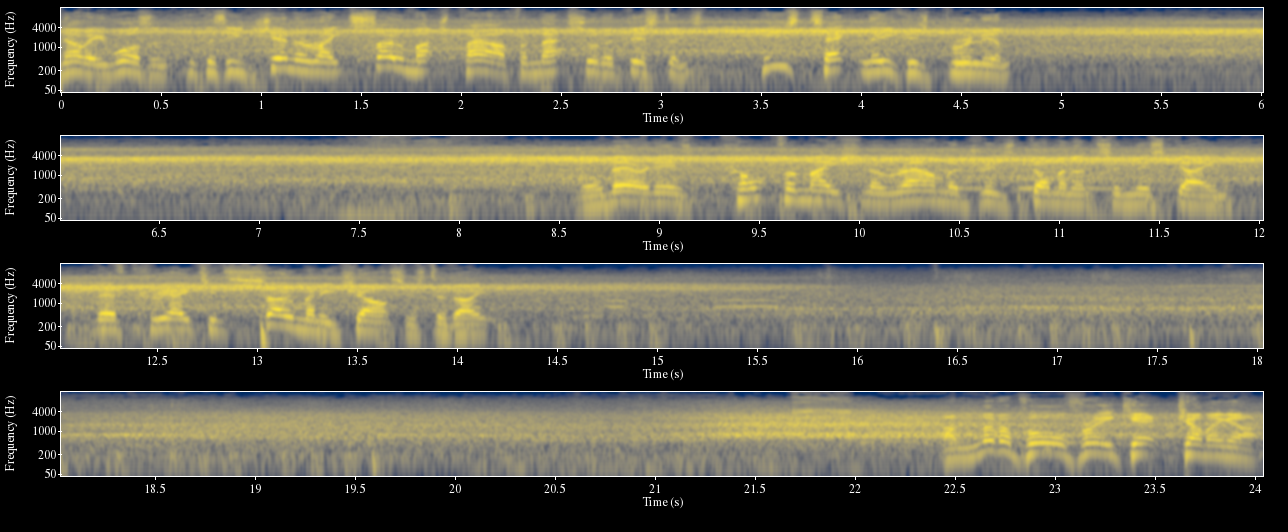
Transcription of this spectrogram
No, he wasn't, because he generates so much power from that sort of distance. His technique is brilliant. Well, there it is. Confirmation of Real Madrid's dominance in this game. They've created so many chances today. A Liverpool free kick coming up.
